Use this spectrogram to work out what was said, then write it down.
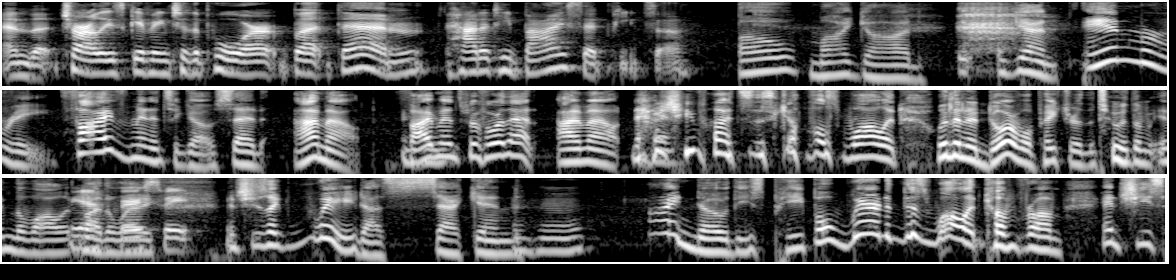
and the Charlie's giving to the poor? But then, how did he buy said pizza? Oh my God! Again, Anne Marie five minutes ago said, "I'm out." 5 minutes before that, I'm out. Now Mm-hmm. Yeah. she finds this couple's wallet with an adorable picture of the two of them in the wallet, Yeah, by the way. sweet. And she's like, wait a 2nd Mm-hmm. I know these people. Where did this wallet come from? And she's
